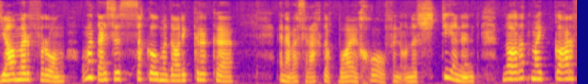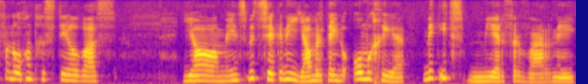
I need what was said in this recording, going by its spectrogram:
jammer vir hom omdat hy so sukkel met daardie krikke." En hy was regtig baie gaaf en ondersteunend nadat my kar vanoggend gesteel was. Ja, mens moet seker nie jammerte en omgee met iets meer verwar nie.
